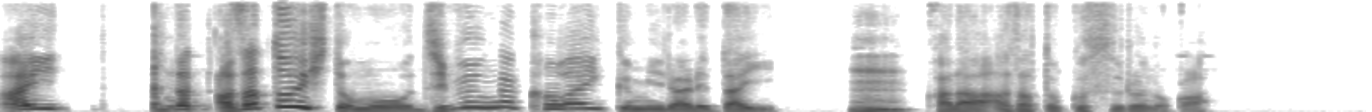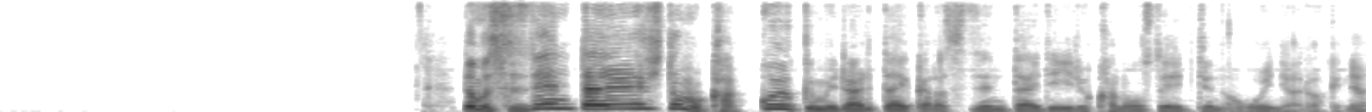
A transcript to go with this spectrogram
あいなあざとい人も自分が可愛く見られたいうん。からあざとくするのか？でも自然体の人もかっこよく見られたいから自然体でいる可能性っていうのは大いにあるわけね。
